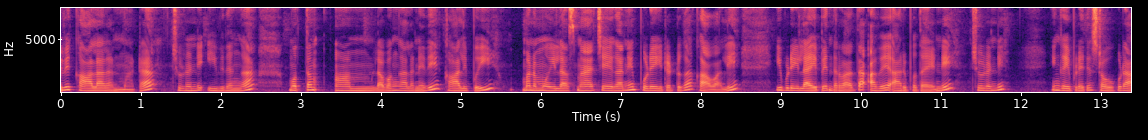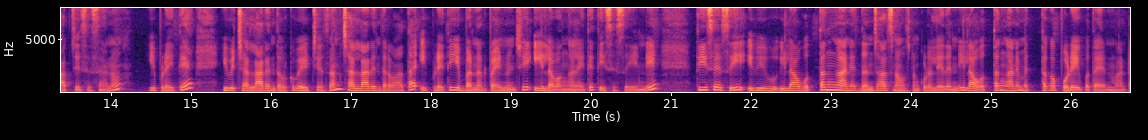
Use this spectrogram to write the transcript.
ఇవి కాలాలన్నమాట. చూడండి ఈ విధంగా మొత్తం లవంగాలు అనేది కాలిపోయి మనము ఇలా స్మాచ్ చేయగానే పొడేటట్టుగా కావాలి. ఇప్పుడు ఇలా అయిపోయిన తర్వాత అవే ఆరిపోతాయండి. చూడండి ఇంకా ఇప్పుడైతే స్టవ్ కూడా ఆఫ్ చేసేసాను. ఇప్పుడైతే ఇవి చల్లారేంత వరకు వెయిట్ చేద్దాం. చల్లారిన తర్వాత ఇప్పుడైతే ఈ బర్నర్ పై నుంచి ఈ లవంగాన్ని అయితే తీసేసేయండి. తీసేసి ఇవి ఇలా ఒత్తంగానే దంచాల్సిన అవసరం కూడా లేదండి. ఇలా ఒత్తంగానే మెత్తగా పొడి అయిపోతాయి అన్నమాట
